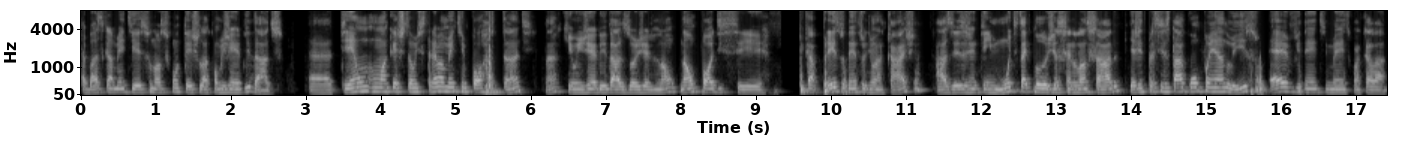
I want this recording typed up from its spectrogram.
É basicamente esse o nosso contexto lá como engenheiro de dados. É, tem um, uma questão extremamente importante, né, que o engenheiro de dados hoje ele não, não pode ser ficar preso dentro de uma caixa. Às vezes a gente tem muita tecnologia sendo lançada e a gente precisa estar acompanhando isso, evidentemente com aquela,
